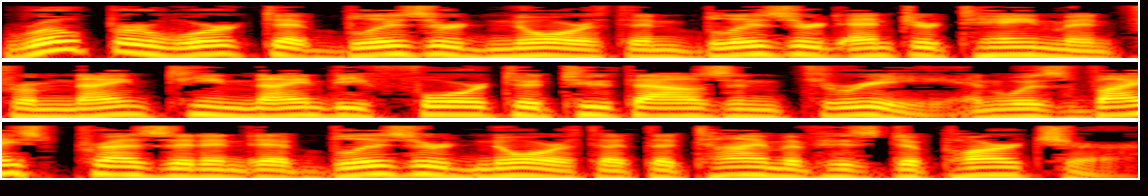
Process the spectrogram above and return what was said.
Roper worked at Blizzard North and Blizzard Entertainment from 1994 to 2003 and was vice president at Blizzard North at the time of his departure.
